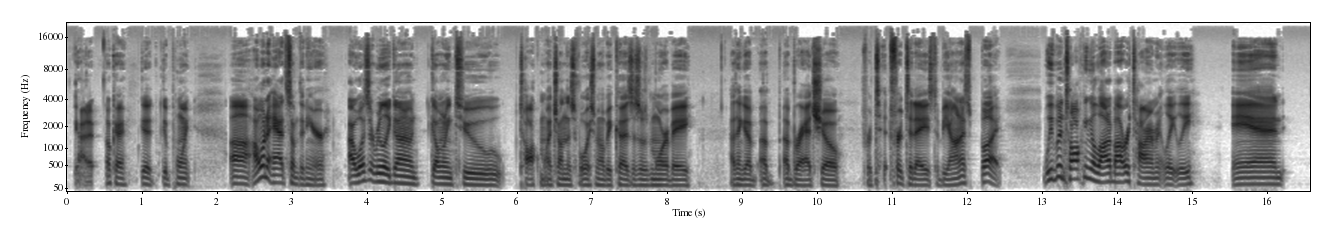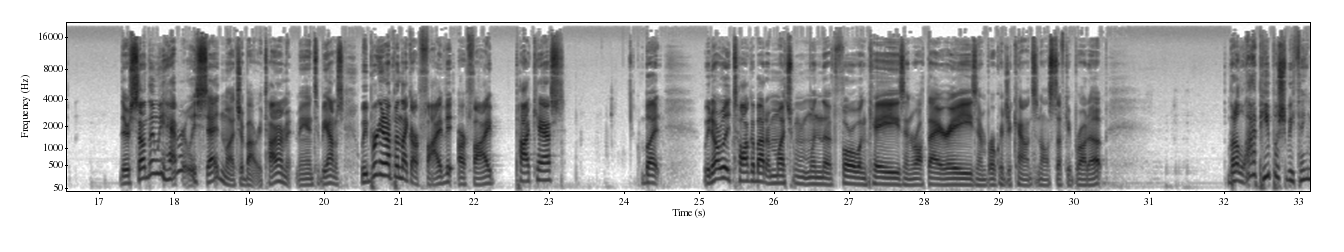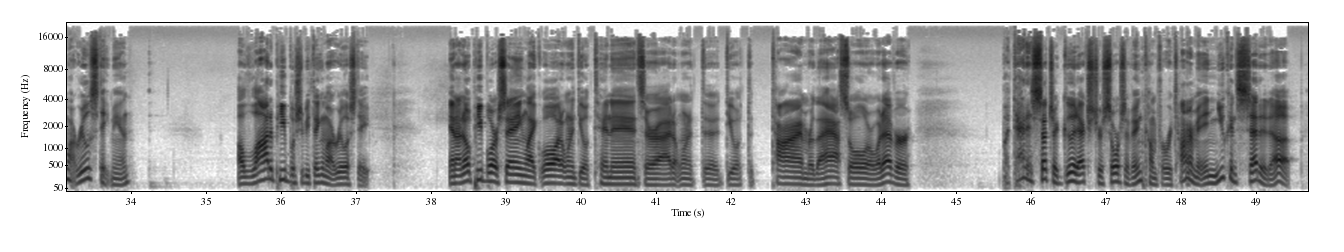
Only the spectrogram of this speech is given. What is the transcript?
Got it. Okay, good, good point. Uh, I want to add something here. I wasn't really going going to talk much on this voicemail because this was more of a, I think a, a, a Brad show for t- for today's, to be honest. But we've been talking a lot about retirement lately, and there's something we haven't really said much about retirement, man. To be honest, we bring it up in like our five our five podcast, but we don't really talk about it much when, when the 401ks and Roth IRAs and brokerage accounts and all that stuff get brought up. But a lot of people should be thinking about real estate, man. A lot of people should be thinking about real estate. And I know people are saying, like, well, I don't want to deal with tenants or I don't want to deal with the time or the hassle or whatever. But that is such a good extra source of income for retirement. And you can set it up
